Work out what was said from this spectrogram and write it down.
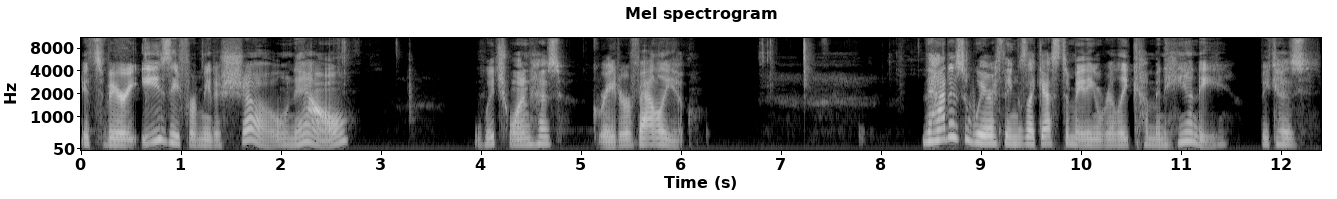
it's very easy for me to show now which one has greater value. That is where things like estimating really come in handy because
